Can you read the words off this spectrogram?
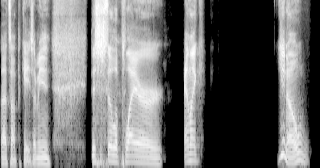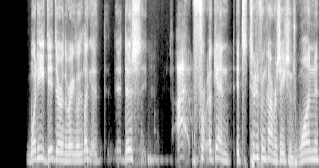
that's not the case. I mean, this is still a player, and like, you know, what he did during the regular, like, uh, there's, I for again, it's two different conversations. One.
